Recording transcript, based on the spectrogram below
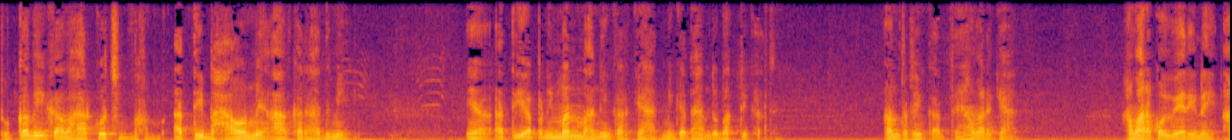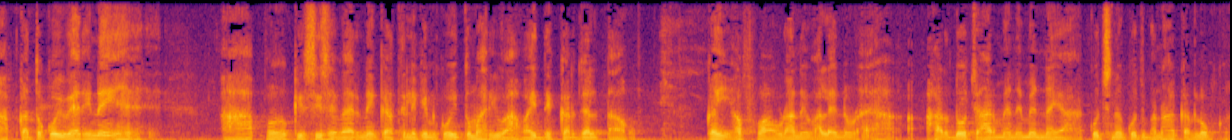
तो कभी कभार कुछ अति भाव में आकर आदमी, या अति अपनी मनमानी करके आदमी कहता है, हम तो भक्ति करते हम तो ठीक करते हैं, हमारा क्या? हमारा कोई वैरी नहीं, आपका तो कोई वैरी नहीं है। आप किसी से वैर नहीं करते, लेकिन कोई तुम्हारी वाहवाही देखकर जलता हो। कई अफवाह उड़ाने वाले ने उड़ाया, हर दो चार महीने में नया कुछ न कुछ बनाकर लोग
